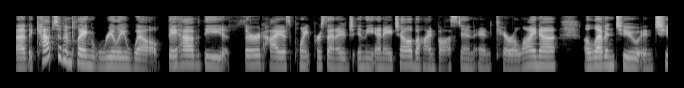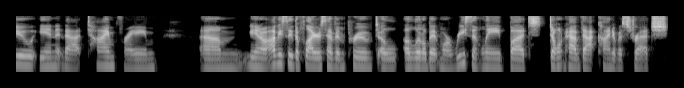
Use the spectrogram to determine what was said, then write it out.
uh, the Caps have been playing really well. They have the third highest point percentage in the NHL behind Boston and Carolina, 11 2 and 2 in that time frame. Um, you know, obviously the Flyers have improved a, a little bit more recently, but don't have that kind of a stretch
